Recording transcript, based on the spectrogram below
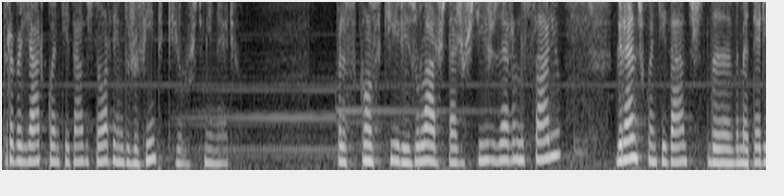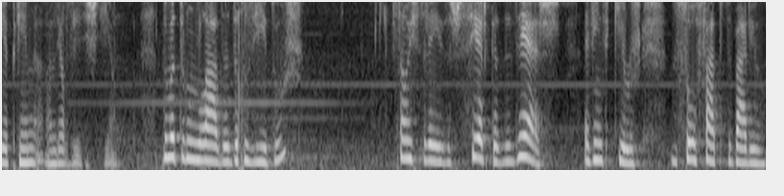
trabalhar quantidades da ordem dos 20 quilos de minério para se conseguir isolar os tais vestígios era necessário grandes quantidades de, de matéria-prima onde eles existiam. De uma tonelada de resíduos são extraídos cerca de 10 a 20 quilos de sulfato de bário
